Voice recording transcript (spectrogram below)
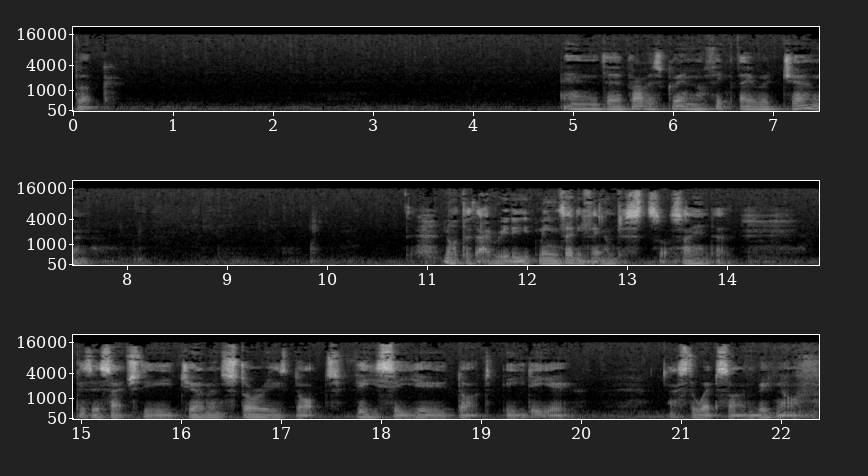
book? And the Brothers Grimm, I think they were German. Not that that really means anything, I'm just sort of saying that because it's actually germanstories.vcu.edu. That's the website I'm reading off.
